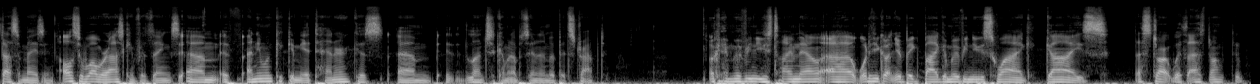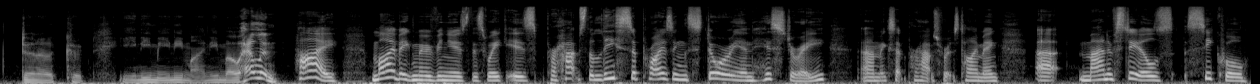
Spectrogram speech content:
That's amazing. Also, while we're asking for things, um, if anyone could give me a tenner, because um, lunch is coming up soon and I'm a bit strapped. Okay, movie news time now. Uh, what have you got in your big bag of movie news swag? Guys, let's start with. as- I'm doing a cook- Eeny, meeny, miny, mo. Helen! Hi. My big movie news this week is perhaps the least surprising story in history, um, except perhaps for its timing. Uh, Man of Steel's sequel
